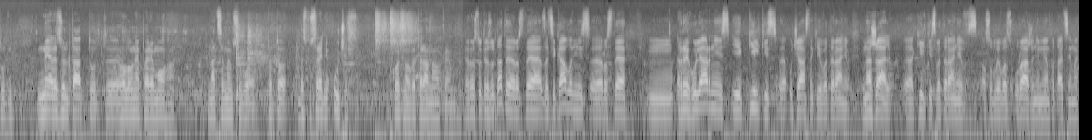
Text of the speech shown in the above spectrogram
Тут не результат, тут е, головне перемога над самим собою. Тобто безпосередньо участь кожного ветерана окремо. Ростуть результати, росте зацікавленість, е, росте регулярність і кількість е, учасників ветеранів. На жаль, е, кількість ветеранів, особливо з ураженнями і ампутаціями,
